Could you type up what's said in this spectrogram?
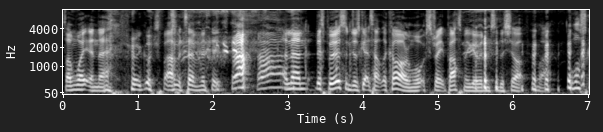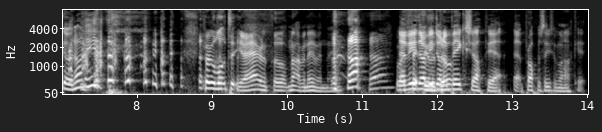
So I'm waiting there for a good five or ten minutes, and then this person just gets out the car and walks straight past me going into the shop. I'm like, "What's going on here?" Probably looked at your hair and thought, I'm not having him in there. Have either of you done a big shop yet at a proper supermarket?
